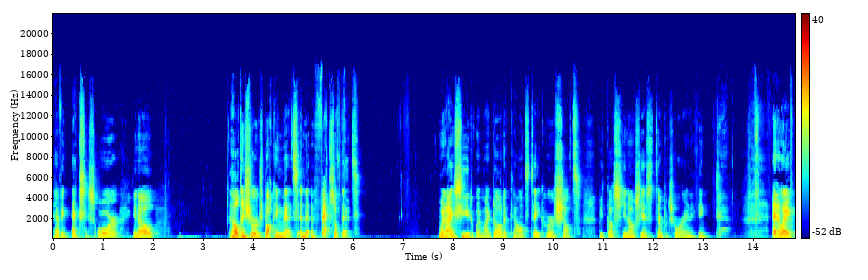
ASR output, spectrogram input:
having access or, you know, health insurance blocking meds and the effects of that, when I see it when my daughter can't take her shot because, you know, she has a temperature or anything. anyway,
